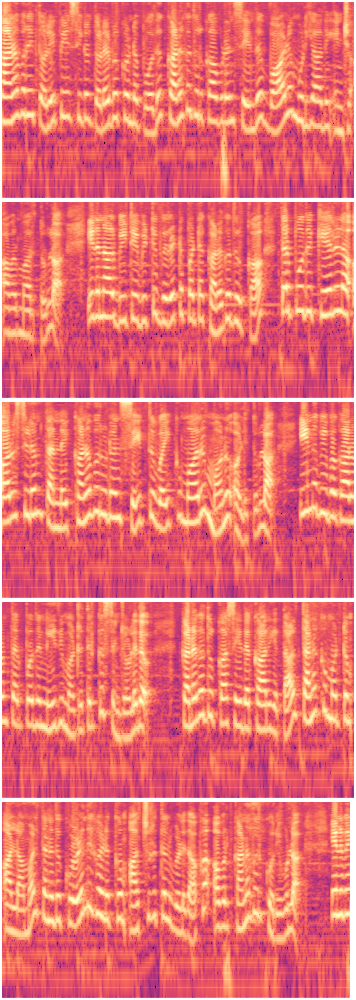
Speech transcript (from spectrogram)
கணவரை தொலைபேசியில் தொடர்பு கொண்ட போது கனகதுர்காவுடன் சேர்ந்து வாழ முடியாது என்று அவர் மறுத்துள்ளார். இதனால் வீட்டை விட்டு விரட்டப்பட்ட கனகதுர்கா தற்போது கேரள அரசிடம் தன்னை கணவருடன் சேர்த்து வைக்குமாறு மனு அளித்துள்ளார். இந்த விவகாரம் தற்போது நீதிமன்றத்திற்கு சென்றுள்ளது. கனகதுர்கா செய்த காரியத்தால் தனக்கு மட்டும் அல்லாமல் தனது குழந்தைகளுக்கும் அச்சுறுத்தல் விழுதாக அவர் கணவர் கூறியுள்ளார். எனவே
